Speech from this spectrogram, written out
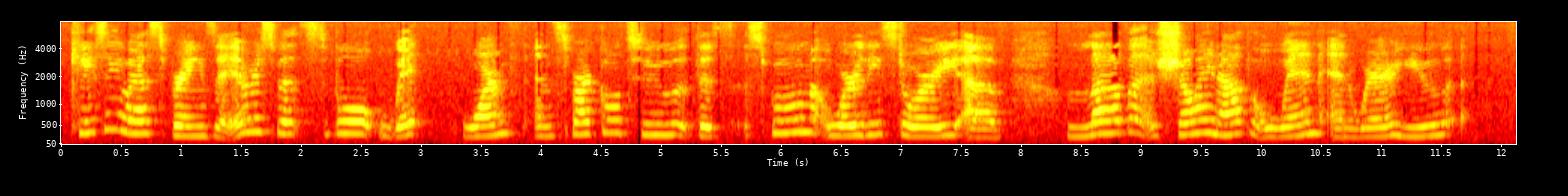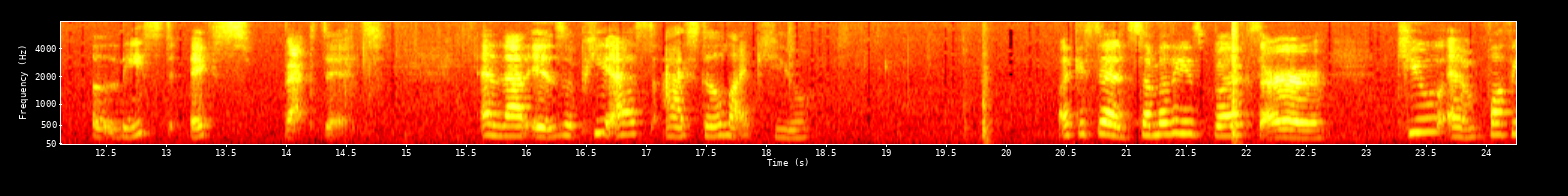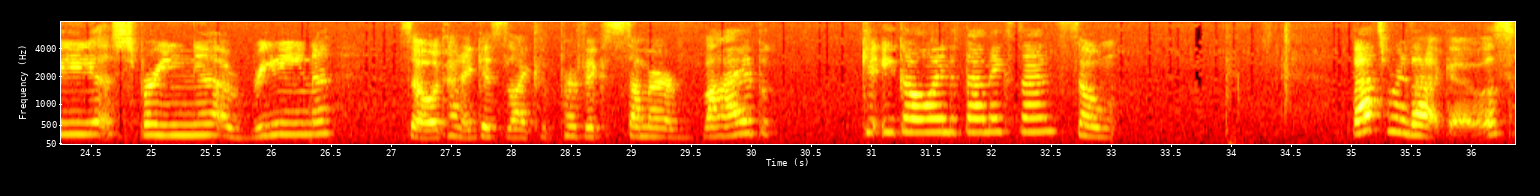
Kasie West brings the irresistible wit warmth and sparkle to this swoon-worthy story of love showing up when and where you least expect. And that is a P.S. I Still Like You. Like I said, some of these books are cute and fluffy spring reading. So it kind of gets like the perfect summer vibe get you going if that makes sense. So that's where that goes.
